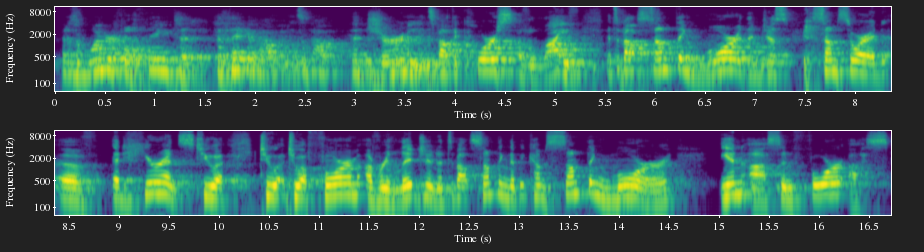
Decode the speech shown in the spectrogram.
that is a wonderful thing to, to think about, it's about the journey. It's about the course of life. It's about something more than just some sort of adherence to a, to, to a form of religion. It's about something that becomes something more in us and for us.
